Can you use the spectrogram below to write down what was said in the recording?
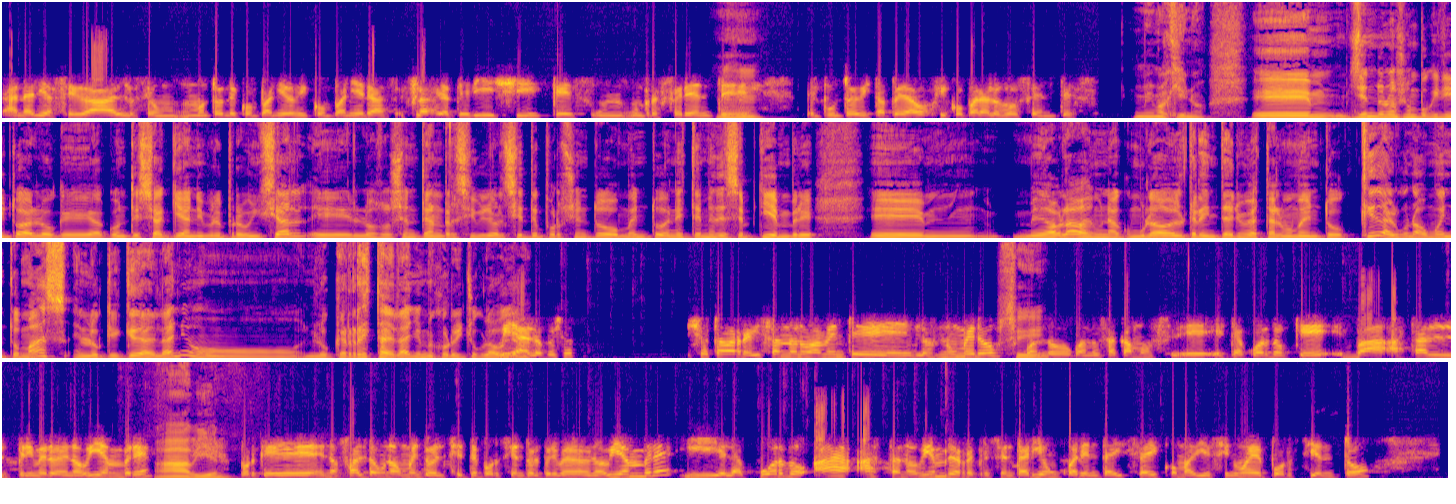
Analia Segal, o sea, un, montón de compañeros y compañeras, Flavia Terigi, que es un, referente el punto de vista pedagógico para los docentes. Me imagino. Eh, yéndonos un poquitito a lo que acontece aquí a nivel provincial, eh, los docentes han recibido el 7% de aumento en este mes de septiembre. Eh, me hablabas de un acumulado del 39 hasta el momento. ¿Queda algún aumento más en lo que queda del año? ¿En lo que resta del año, mejor dicho, Claudia? Mira, lo que yo yo estaba revisando nuevamente los números cuando cuando sacamos eh, este acuerdo que va hasta el primero de noviembre. Ah, bien. Porque nos falta un aumento del 7% el primero de noviembre y el acuerdo a, hasta noviembre representaría un 46,19%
